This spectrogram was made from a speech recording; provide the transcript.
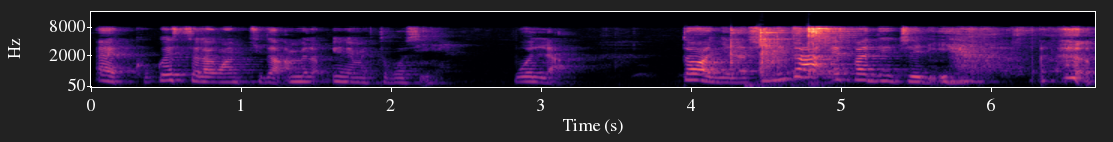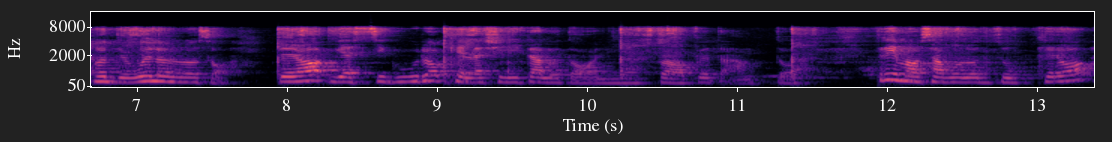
Ecco, questa è la quantità, almeno io ne metto così. Voilà. Toglie l'acidità e fa digerire. Oddio, quello non lo so, però vi assicuro che l'acidità lo toglie proprio tanto. Prima usavo lo zucchero,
